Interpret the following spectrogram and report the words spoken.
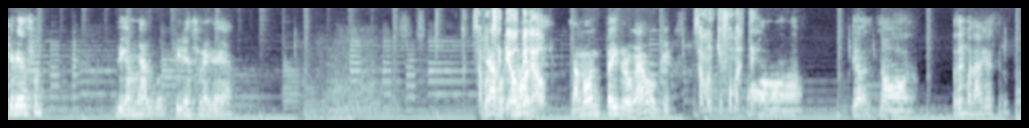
¿Qué piensan? Díganme algo, tírense una idea. Samón Ya, se pues, quedó Samón. pegado. ¿Samón está ahí drogado o qué? Samón, ¿qué fumaste? No, yo no, no. No tengo nada que decir. No,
